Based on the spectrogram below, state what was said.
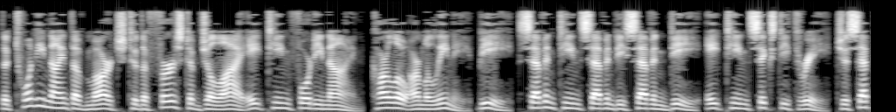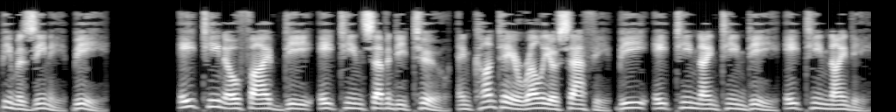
the 29th of March to the 1st of July 1849, Carlo Armellini, b. 1777 d. 1863, Giuseppe Mazzini, b. 1805 d. 1872, and Conte Aurelio Saffi, b. 1819 d. 1890.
